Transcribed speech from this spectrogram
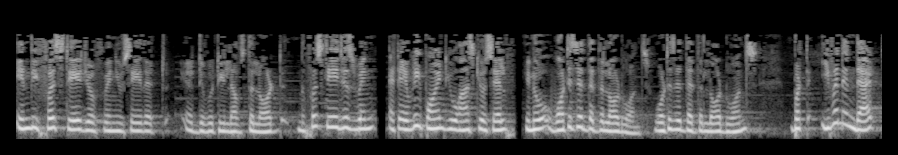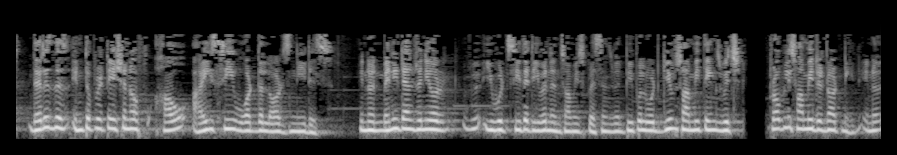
in the first stage of when you say that a devotee loves the Lord, the first stage is when at every point you ask yourself, you know, what is it that the Lord wants? What is it that the Lord wants? But even in that, there is this interpretation of how I see what the Lord's need is. You know, many times when you're, you would see that even in Swami's presence, when people would give Swami things which probably Swami did not need. You know,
